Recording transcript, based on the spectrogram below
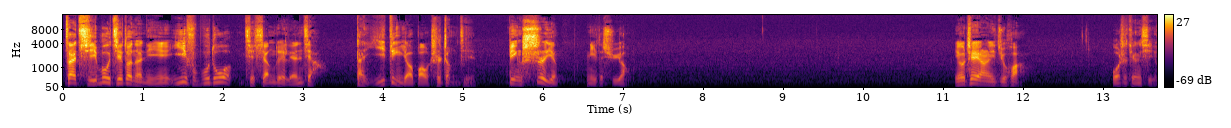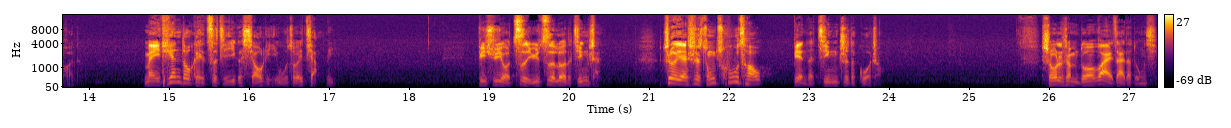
在起步阶段的你，衣服不多且相对廉价，但一定要保持整洁，并适应你的需要。有这样一句话，我是挺喜欢的：每天都给自己一个小礼物作为奖励，必须有自娱自乐的精神。这也是从粗糙变得精致的过程。说了这么多外在的东西，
